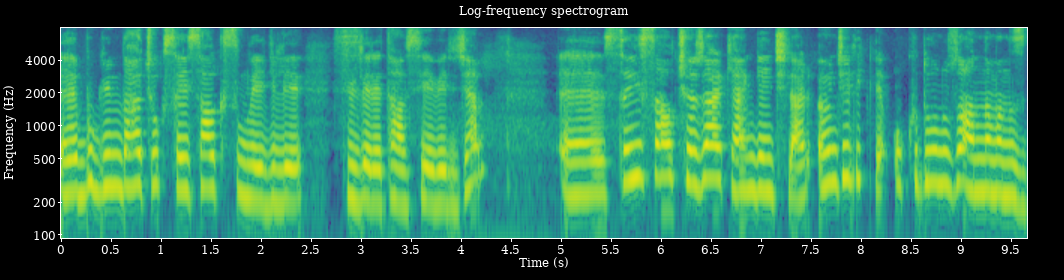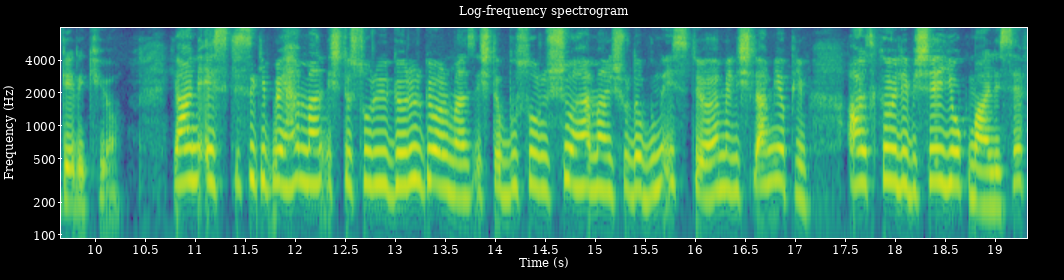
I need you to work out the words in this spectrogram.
e, bugün daha çok sayısal kısımla ilgili sizlere tavsiye vereceğim. E, sayısal çözerken gençler öncelikle okuduğunuzu anlamanız gerekiyor. Yani eskisi gibi hemen işte soruyu görür görmez işte bu soru şu hemen şurada bunu istiyor hemen işlem yapayım. Artık öyle bir şey yok maalesef.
